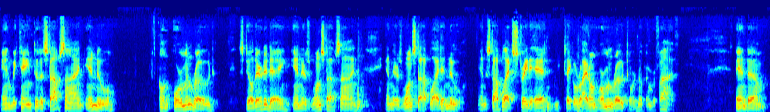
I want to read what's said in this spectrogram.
And we came to the stop sign in Newell on Ormond Road, still there today. And there's one stop sign and there's one stoplight in Newell. And the stoplight's straight ahead, and you take a right on Ormond Road toward November 5. And um,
